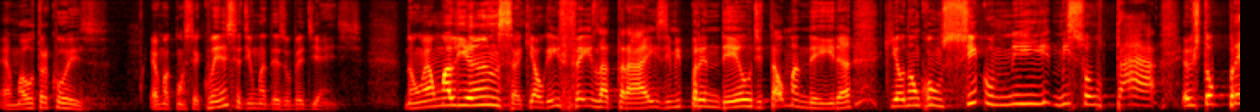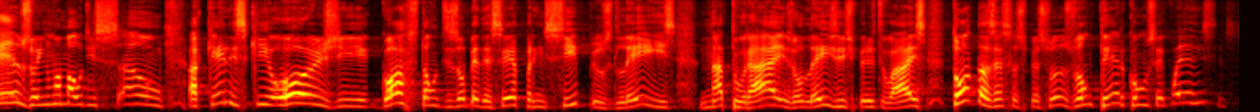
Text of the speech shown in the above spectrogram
é uma outra coisa, é uma consequência de uma desobediência. Não é uma aliança que alguém fez lá atrás e me prendeu de tal maneira que eu não consigo me, me soltar. Eu estou preso em uma maldição. Aqueles que hoje gostam de desobedecer princípios, leis naturais ou leis espirituais, todas essas pessoas vão ter consequências.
